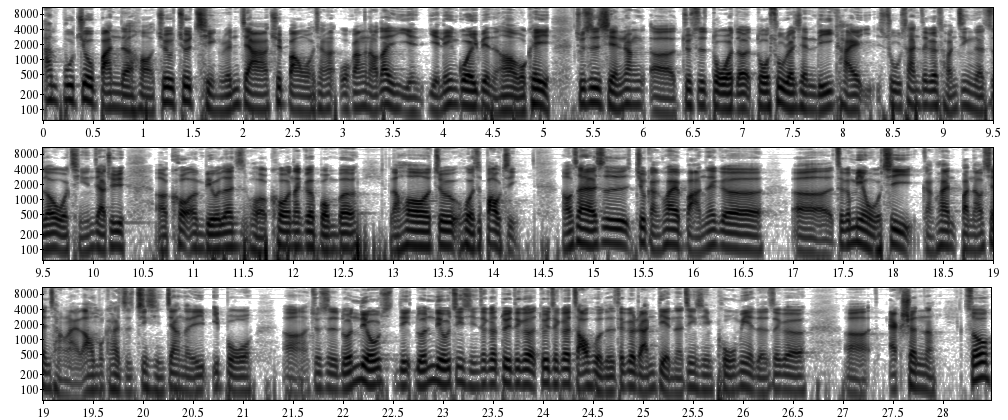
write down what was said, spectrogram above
按部就班的哈，就就请人家去帮我，讲，我刚刚脑袋演演练过一遍的哈，我可以就是先让呃，就是多的多数人先离开疏散这个环境了之后，我请人家去呃 call ambulance 或 call 那个 bomber，然后就或者是报警，然后再来是就赶快把那个呃这个灭火器赶快搬到现场来，然后我们开始进行这样的一一波啊，就是轮流轮流进行这个对这个对这个着火的这个燃点呢进行扑灭的这个呃 action 呢，so。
